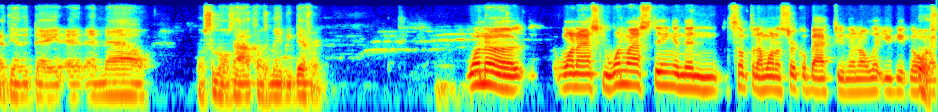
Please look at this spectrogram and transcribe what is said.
at the end of the day. And, and now, well, some of those outcomes may be different. One uh want to ask you one last thing, and then something I want to circle back to, and then I'll let you get going.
